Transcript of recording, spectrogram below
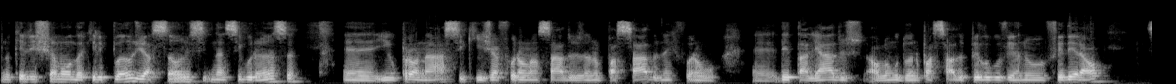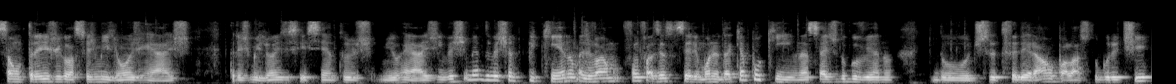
no que eles chamam daquele plano de ação na segurança é, e o PRONASSE, que já foram lançados ano passado, né, que foram é, detalhados ao longo do ano passado pelo governo federal, são 3,6 milhões de reais 3 milhões e 600 mil reais de investimento, investimento pequeno, mas vamos fazer essa cerimônia daqui a pouquinho, na sede do governo do Distrito Federal, Palácio do Buriti,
